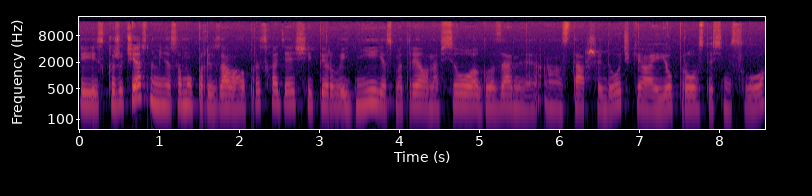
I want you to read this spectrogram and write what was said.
И скажу честно, меня саму парализовало происходящее первые дни. Я смотрела на все глазами а, старшей дочки, а ее просто снесло.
